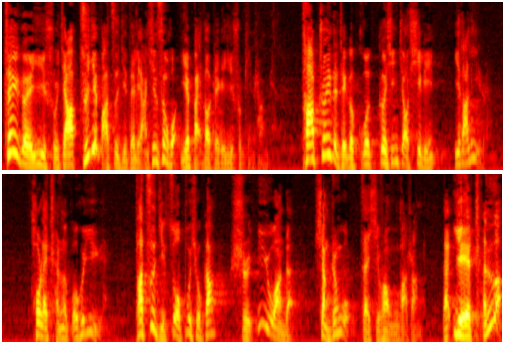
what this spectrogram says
这个艺术家直接把自己的两性生活也摆到这个艺术品上面。他追的这个歌歌星叫希林，意大利人，后来成了国会议员。他自己做不锈钢是欲望的象征物，在西方文化上面，哎，也成了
